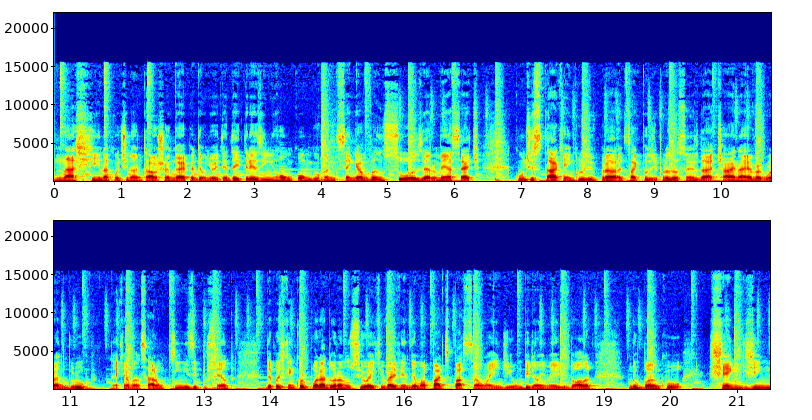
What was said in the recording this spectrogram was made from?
Na China continental, o Xangai perdeu 1,83%. E em Hong Kong, o Hang Seng avançou 0,67% com destaque, inclusive para destaque positivo para as ações da China Evergrande Group, né, que avançaram 15% depois que a incorporadora anunciou aí que vai vender uma participação aí de 1 bilhão e meio de dólar no banco Shengjing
